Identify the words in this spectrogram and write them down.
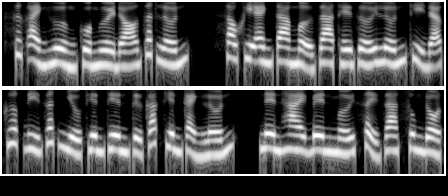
Sức ảnh hưởng của người đó rất lớn, sau khi anh ta mở ra thế giới lớn thì đã cướp đi rất nhiều thiên tiên từ các thiên cảnh lớn, nên hai bên mới xảy ra xung đột.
